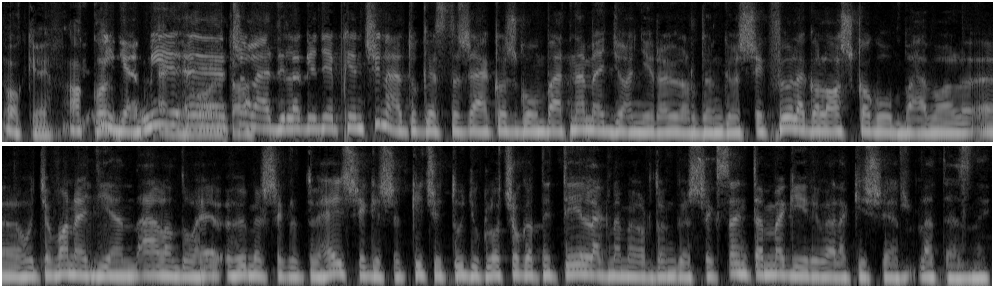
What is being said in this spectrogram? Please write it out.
oké. Akkor Igen, mi családilag egyébként csináltuk ezt a zsákos gombát, nem egy annyira ördöngösség, főleg a laska gombával, hogyha van egy ilyen állandó hőmérsékletű helyiség, és egy kicsit tudjuk locsogatni, tényleg nem ördöngösség. Szerintem megéri vele kísérletezni.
